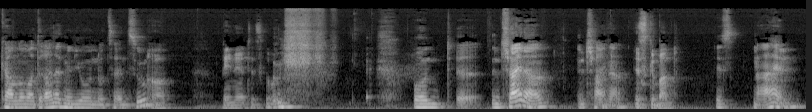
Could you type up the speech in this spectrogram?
kamen nochmal 300 Millionen Nutzer hinzu. Oh, wen hätte es? Und äh, in China, in China Ist gebannt. ist, nein,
